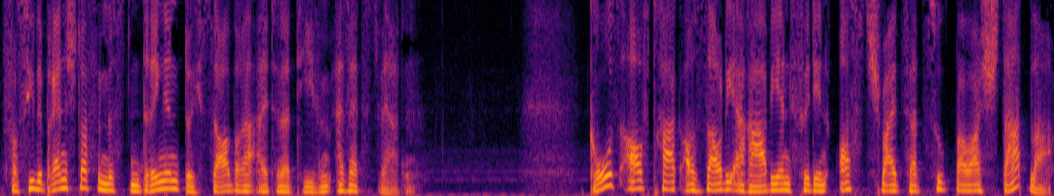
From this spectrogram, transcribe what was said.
Fossile Brennstoffe müssten dringend durch saubere Alternativen ersetzt werden. Großauftrag aus Saudi-Arabien für den Ostschweizer Zugbauer Stadler.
